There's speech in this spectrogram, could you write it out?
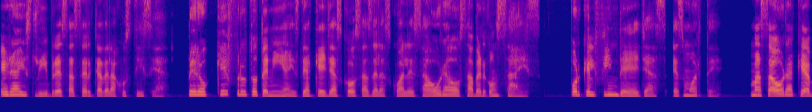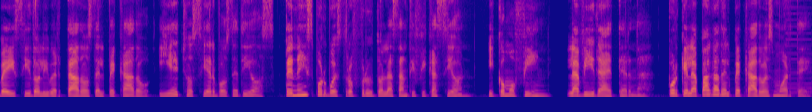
erais libres acerca de la justicia. Pero ¿qué fruto teníais de aquellas cosas de las cuales ahora os avergonzáis? Porque el fin de ellas es muerte. Mas ahora que habéis sido libertados del pecado y hechos siervos de Dios, tenéis por vuestro fruto la santificación, y como fin, la vida eterna. Porque la paga del pecado es muerte,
